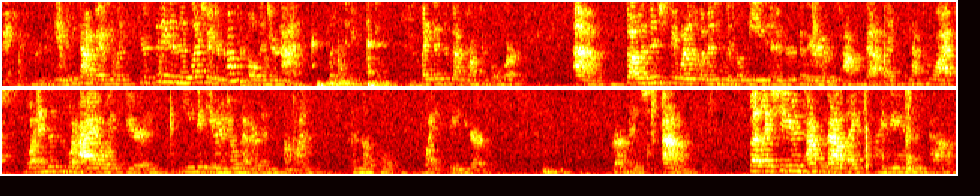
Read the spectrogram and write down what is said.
I can't remember his name, but he talked about, he's like, if you're sitting in this lecture and you're comfortable, then you're not listening. Like, this is uncomfortable work. Um, but I was interesting, one of the women who was a lead in a group that we were in, we talked about, like, you have to watch, what, and this is what I always fear, is me thinking I know better than someone, and the whole white savior garbage. Um, but like, she even talked about like finding, um,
